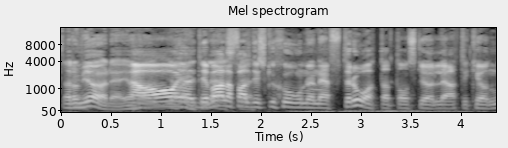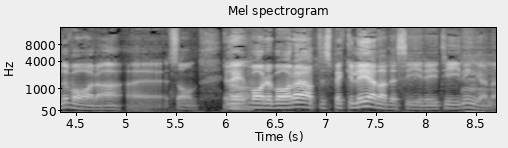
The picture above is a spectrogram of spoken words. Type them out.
ja de gör det. Jag har- ja, jag det var i alla fall det. diskussionen efteråt att de skulle, att det kunde vara eh, sånt. Eller Ja. var det bara att det spekulerades i det i tidningarna?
